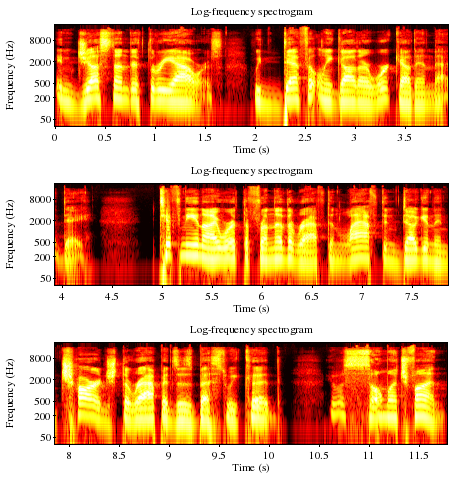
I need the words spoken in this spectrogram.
in just under three hours. We definitely got our workout in that day. Tiffany and I were at the front of the raft and laughed and dug in and charged the rapids as best we could. It was so much fun.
